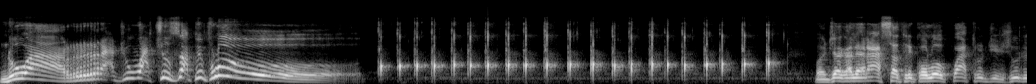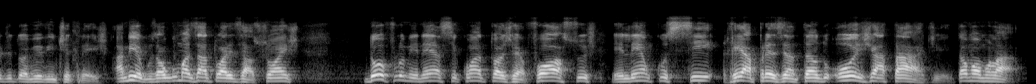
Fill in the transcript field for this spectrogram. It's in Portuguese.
No ar, Rádio WhatsApp Flu! Bom dia, galeraça tricolor, 4 de julho de 2023. Amigos, algumas atualizações do Fluminense quanto aos reforços, elenco se reapresentando hoje à tarde. Então vamos lá.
